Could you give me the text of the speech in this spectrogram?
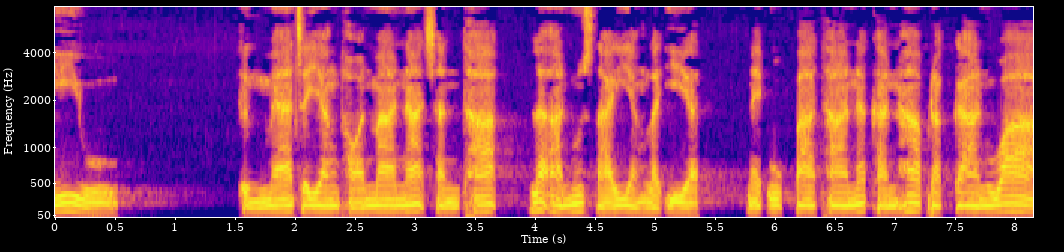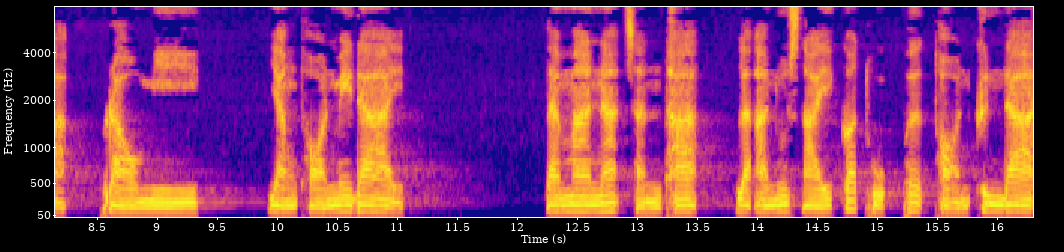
นี้อยู่ ถึงแม้จะยังถอนมานะฉันทะและอนุสัยอย่างละเอียดในอุปาทานขันห้าประการว่า เรามี ยังถอนไม่ได้ แต่มานะฉันทะและอนุสัยก็ถูกเพิกถอนขึ้นได้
